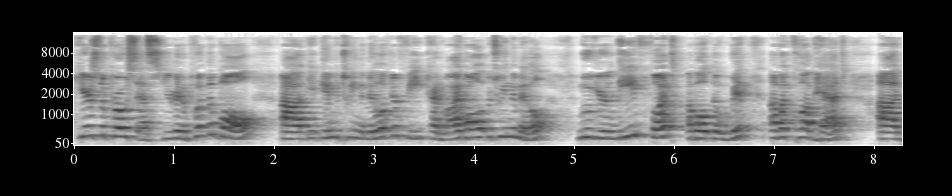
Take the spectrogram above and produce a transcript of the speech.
here's the process. You're going to put the ball uh, in between the middle of your feet, kind of eyeball it between the middle. Move your lead foot about the width of a club head uh,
